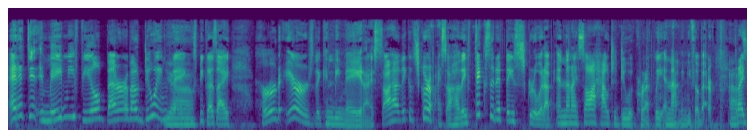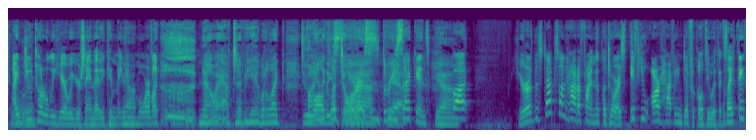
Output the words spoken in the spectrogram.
and it did. It made me feel better about doing Yeah. things because I heard errors that can be made. I saw how they could screw it up. I saw how they fix it if they screw it up. And then I saw how to do it correctly, and that made me feel better. But I, I do totally hear what you're saying that it can make Yeah. it more of like, now I have to be able to like Do find all the these clitoris things. in three Yeah. seconds. Yeah. But here are the steps on how to find the clitoris if you are having difficulty with it. Because I think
